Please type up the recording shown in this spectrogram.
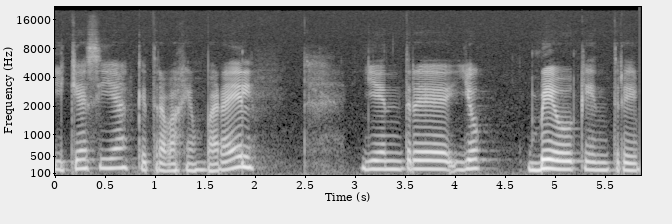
¿Y qué hacía? Que trabajen para él. Y entre, yo veo que entre,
